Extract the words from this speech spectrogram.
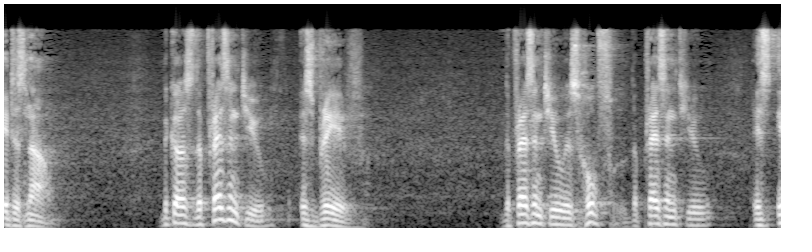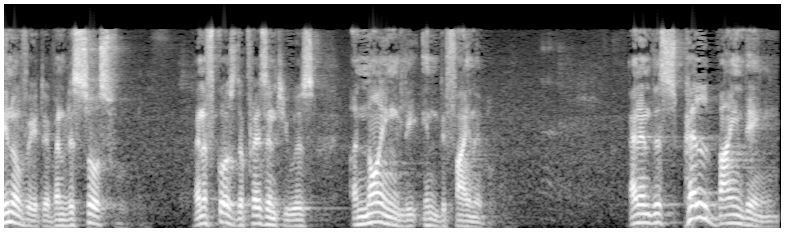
it is now. Because the present you is brave. The present you is hopeful. The present you is innovative and resourceful. And of course, the present you is annoyingly indefinable. And in this spellbinding,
